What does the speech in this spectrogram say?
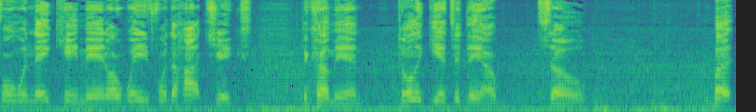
for when they came in, or waiting for the hot chicks to come in to only give to them. So, but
